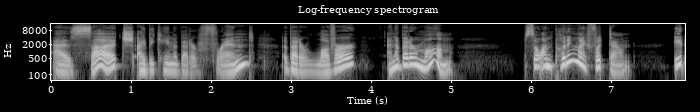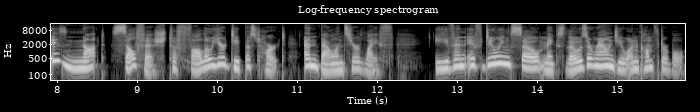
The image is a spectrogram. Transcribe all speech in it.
As such, I became a better friend, a better lover, and a better mom. So I'm putting my foot down. It is not selfish to follow your deepest heart and balance your life, even if doing so makes those around you uncomfortable.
